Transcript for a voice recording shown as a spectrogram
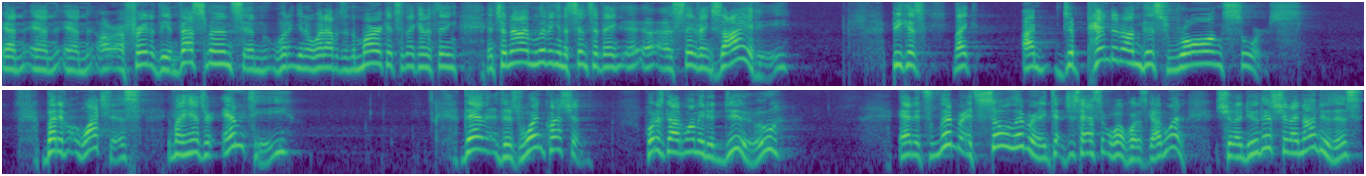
and, and, and afraid of the investments and what, you know, what happens in the markets and that kind of thing. And so now I'm living in a sense of a state of anxiety because, like, I'm dependent on this wrong source. But if, watch this, if my hands are empty, then there's one question What does God want me to do? And it's, liber- it's so liberating just ask, well, what does God want? Should I do this? Should I not do this?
